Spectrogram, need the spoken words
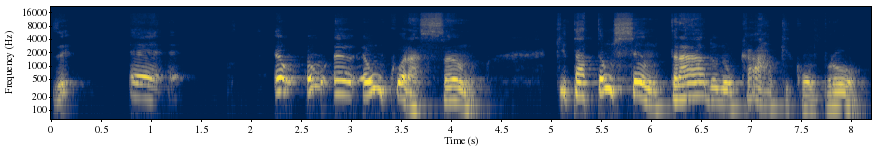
dizer, é, é, é, é, é um coração que está tão centrado no carro que comprou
